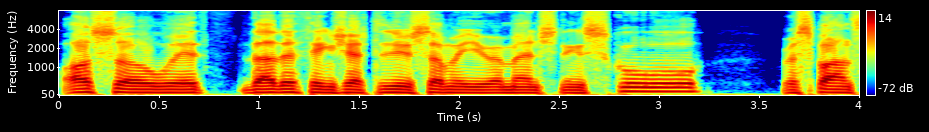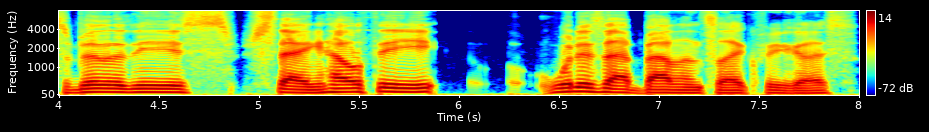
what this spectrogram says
also with the other things you have to do? Some of you were mentioning school, responsibilities, staying healthy. What is that balance like for you guys?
